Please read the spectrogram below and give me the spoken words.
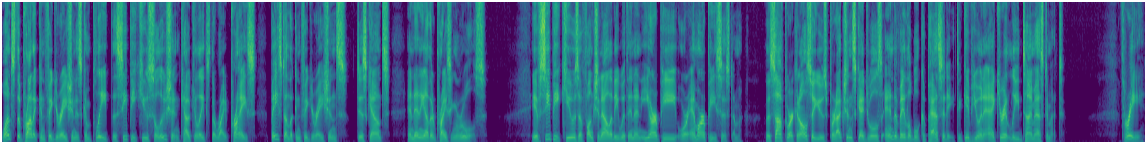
Once the product configuration is complete, the CPQ solution calculates the right price based on the configurations, discounts, and any other pricing rules. If CPQ is a functionality within an ERP or MRP system, the software can also use production schedules and available capacity to give you an accurate lead time estimate. 3.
